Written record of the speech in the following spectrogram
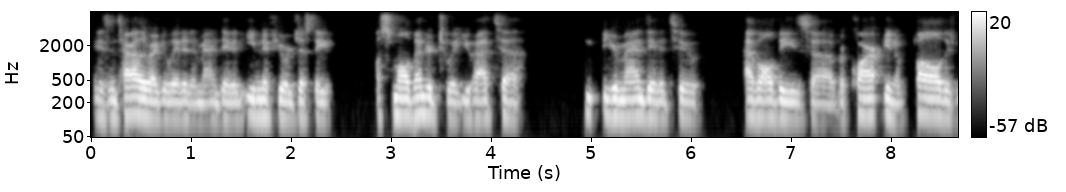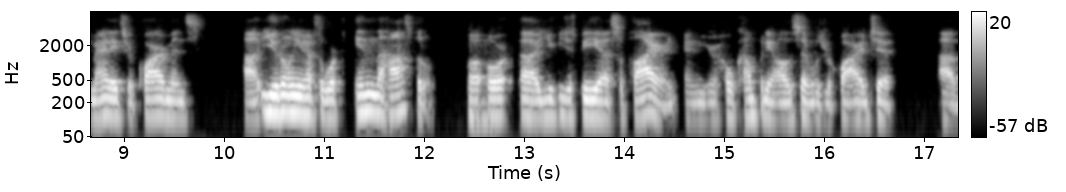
is entirely regulated and mandated. Even if you were just a, a small vendor to it, you had to, you're mandated to have all these uh, require you know follow all these mandates requirements. Uh, you don't even have to work in the hospital, mm-hmm. or uh, you could just be a supplier, and, your whole company all of a sudden was required to uh,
